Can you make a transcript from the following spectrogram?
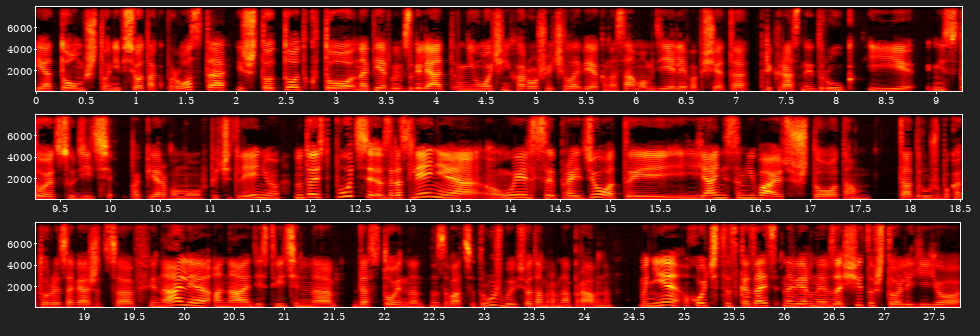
и о том, что не все так просто, и что тот, кто на первый взгляд не очень хороший человек, на самом деле вообще-то прекрасный друг, и не стоит судить по первому впечатлению. Ну, то есть путь взросления у Эльсы пройдет, и я не сомневаюсь, что там та дружба, которая завяжется в финале, она действительно достойна называться дружбой, и все там равноправно. Мне хочется сказать, наверное, в защиту, что ли, ее,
